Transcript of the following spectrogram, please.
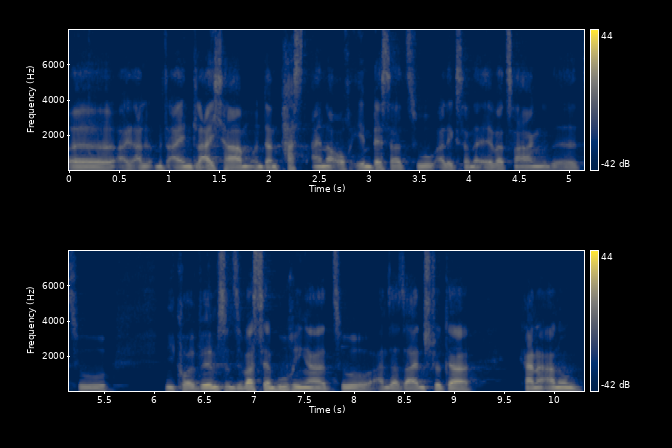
äh, mit allen gleich haben. Und dann passt einer auch eben besser zu Alexander Elbertshagen, äh, zu Nicole Wilms und Sebastian Buchinger, zu Ansa Seidenstücker, keine Ahnung,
